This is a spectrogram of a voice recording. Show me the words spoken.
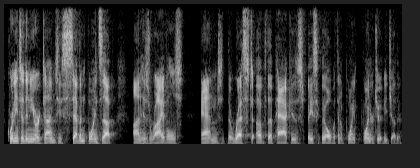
According to the New York Times, he's seven points up on his rivals, and the rest of the pack is basically all within a point, point or two of each other.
